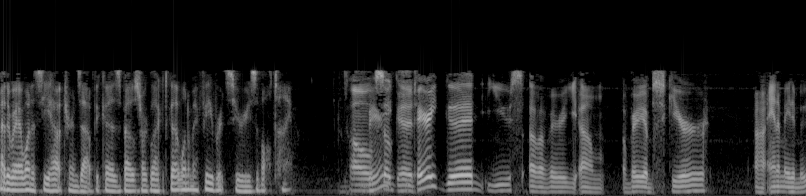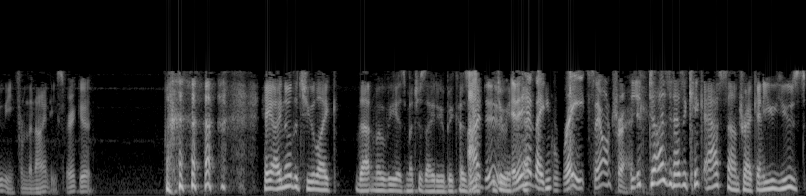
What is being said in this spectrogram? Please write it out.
Either way, I want to see how it turns out because Battlestar Galactica, one of my favorite series of all time. Oh, very, so good. Very good use of a very um a very obscure uh, animated movie from the '90s. Very good. hey, I know that you like that movie as much as I do because I do, doing and it has a great soundtrack. It does. It has a kick-ass soundtrack, and you used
